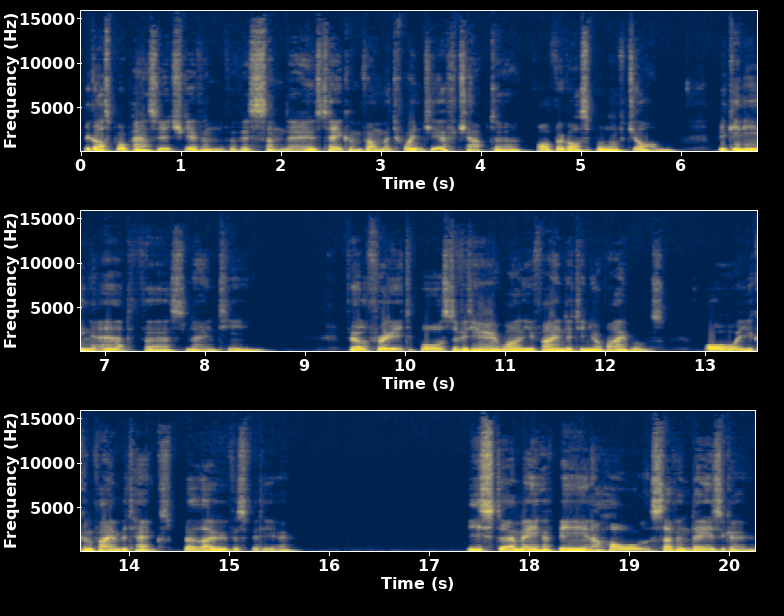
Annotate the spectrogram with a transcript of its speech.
The Gospel passage given for this Sunday is taken from the 20th chapter of the Gospel of John, beginning at verse 19. Feel free to pause the video while you find it in your Bibles, or you can find the text below this video. Easter may have been a whole seven days ago,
